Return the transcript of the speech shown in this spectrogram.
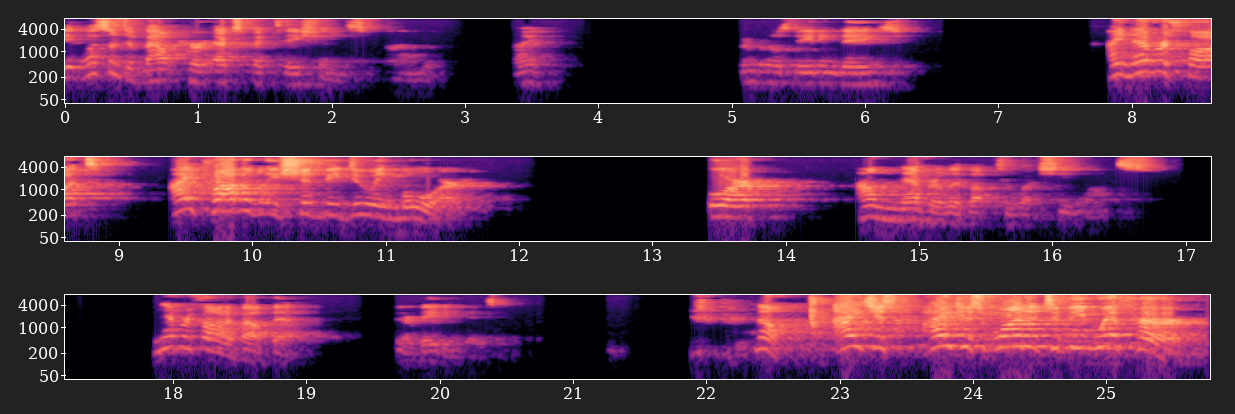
it wasn't about her expectations on me, right? Remember those dating days? I never thought I probably should be doing more, or I'll never live up to what she wants. Never thought about that in our dating days. No, I just, I just wanted to be with her.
